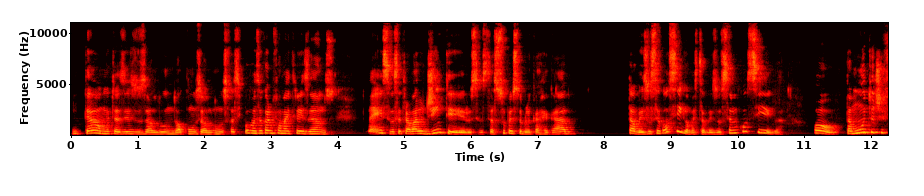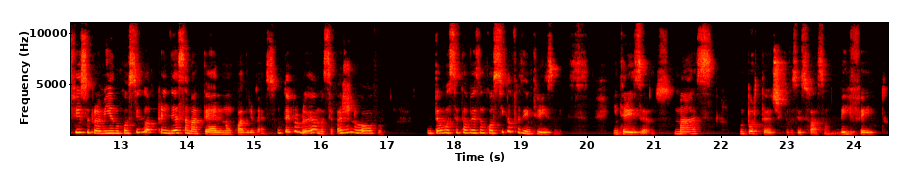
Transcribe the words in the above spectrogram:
Então, muitas vezes os alunos, alguns alunos falam assim, pô, mas eu quero me formar em três anos. Bem, se você trabalha o dia inteiro, se você está super sobrecarregado, talvez você consiga, mas talvez você não consiga. Ou, está muito difícil para mim, eu não consigo aprender essa matéria num quadrimestre. Não tem problema, você faz de novo. Então você talvez não consiga fazer em três meses, em três anos. Mas o importante é que vocês façam bem feito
